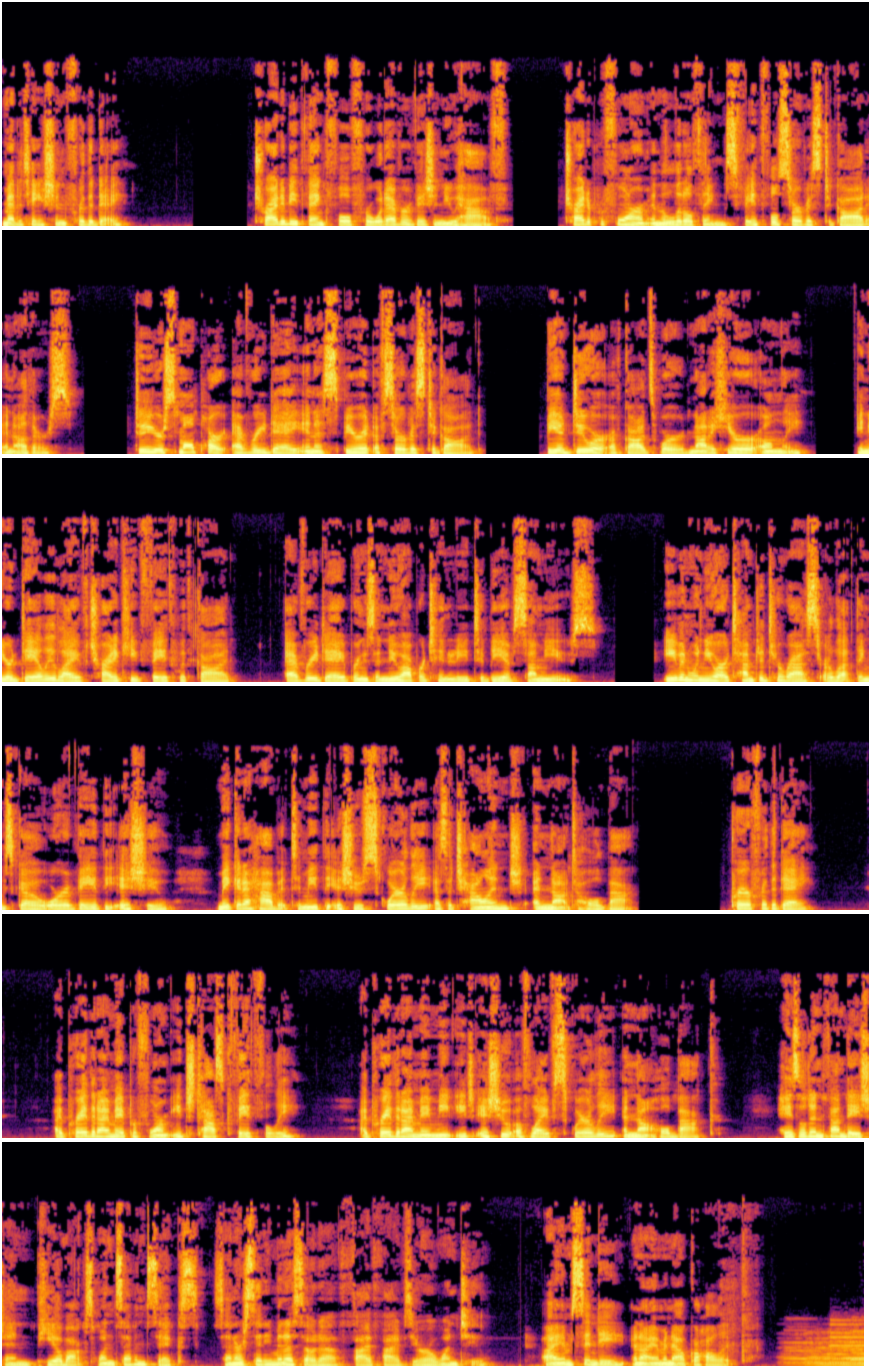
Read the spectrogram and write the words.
Meditation for the day. Try to be thankful for whatever vision you have. Try to perform in the little things faithful service to God and others. Do your small part every day in a spirit of service to God. Be a doer of God's word, not a hearer only. In your daily life, try to keep faith with God. Every day brings a new opportunity to be of some use. Even when you are tempted to rest or let things go or evade the issue, make it a habit to meet the issue squarely as a challenge and not to hold back. Prayer for the day. I pray that I may perform each task faithfully. I pray that I may meet each issue of life squarely and not hold back. Hazelden Foundation, P.O. Box 176, Center City, Minnesota 55012. I am Cindy, and I am an alcoholic.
